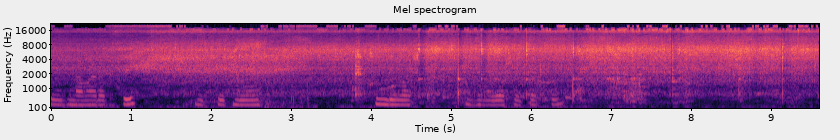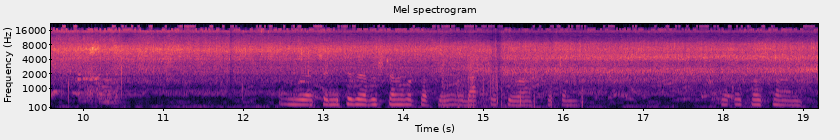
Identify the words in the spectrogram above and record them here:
হয়ে নামা রাখছি। এখানে চিংড়ি মাছ বসাইতেছে আমি নিচে যা দুষ্টামি করতেছে, ডাকতেছি কেউ আসতেছে না। কোথাও না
